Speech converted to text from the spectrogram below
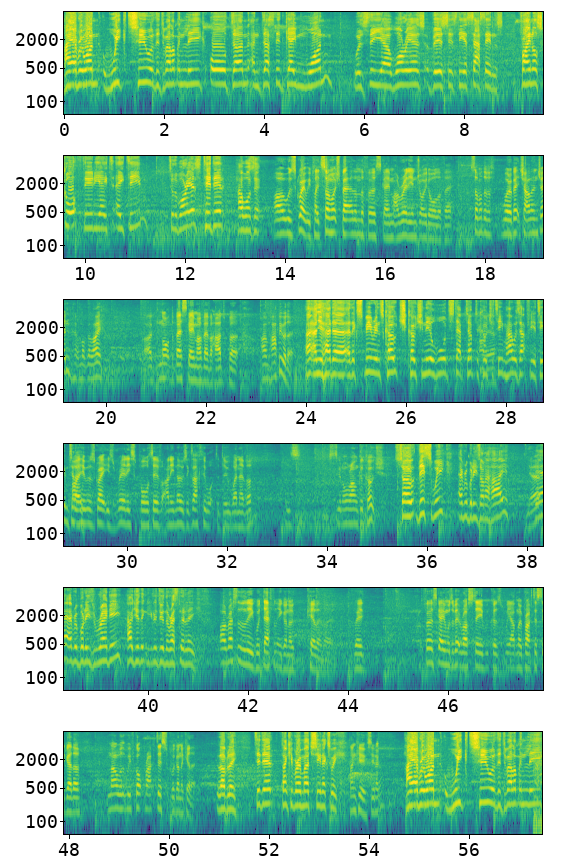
Hi everyone, week two of the Development League, all done and dusted. Game one was the uh, Warriors versus the Assassins. Final score 38-18 to the Warriors. Tudur, how was it? Oh, it was great. We played so much better than the first game. I really enjoyed all of it. Some of them were a bit challenging, I'm not going to lie. Uh, not the best game I've ever had, but I'm happy with it. And you had a, an experienced coach, Coach Neil Ward, stepped up to coach yeah. your team. How was that for your team Oh, today? he was great. He's really supportive and he knows exactly what to do whenever. He's, he's an all-round good coach. so this week, everybody's on a high. Yeah. everybody's ready. How do you think you're going to do in the rest of the league? Our rest of the league, we're definitely going to kill it. Mate. We're, first game was a bit rusty because we had no practice together. Now that we've got practice, we're going to kill it. Lovely. Tudur, thank you very much. See you next week. Thank you. See you next. Hi everyone, week two of the Development League.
